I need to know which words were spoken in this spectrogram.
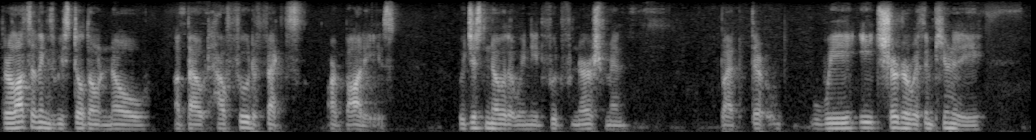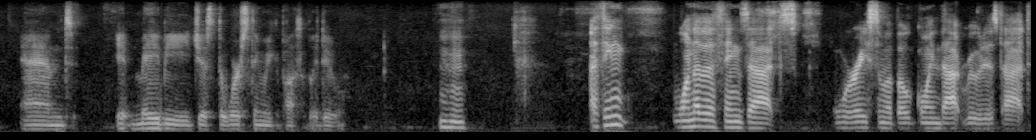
There are lots of things we still don't know about how food affects our bodies. We just know that we need food for nourishment, but there, we eat sugar with impunity, and it may be just the worst thing we could possibly do. hmm I think one of the things that's worrisome about going that route is that,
